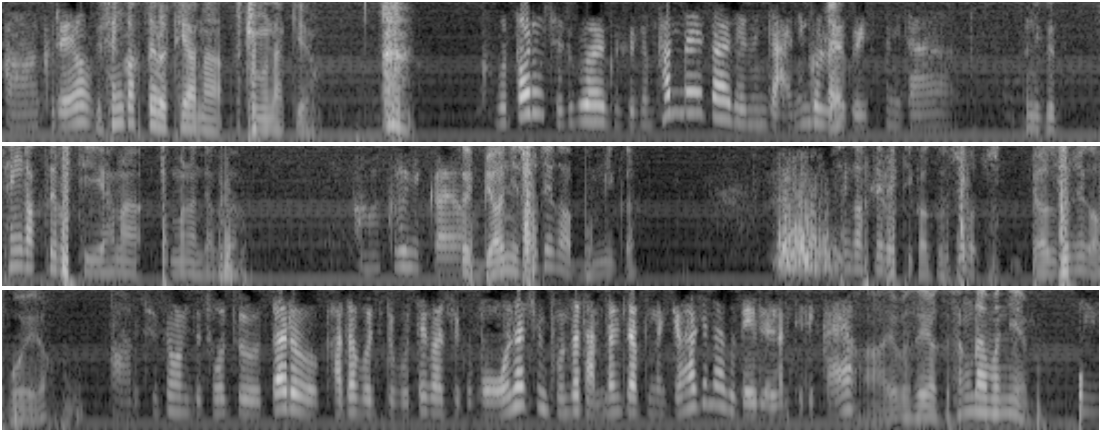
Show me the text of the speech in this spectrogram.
아, 그래요? 그 생각대로 티 하나 주문할게요. 그거 따로 제주고 알고 그냥 판매가 되는 게 아닌 걸로 예? 알고 있습니다. 아니 그 생각대로 티 하나 주문한다고요. 아, 그러니까요. 그 면이 소재가 뭡니까? 생각대로 티가 그면 소재가 뭐예요? 아, 죄송합니다. 저도 따로 받아보지도 못해가지고, 뭐, 원하시면 본사 담당자분께 확인하고 내일 연락드릴까요? 아 여보세요 그 상담원님 네.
